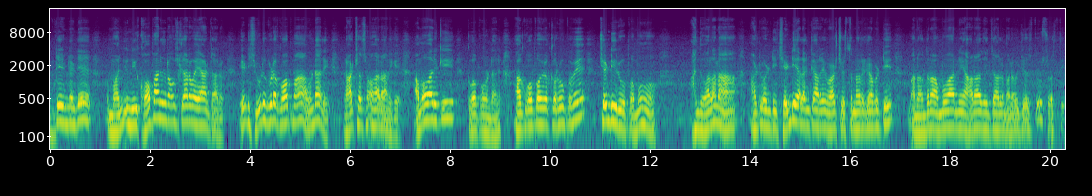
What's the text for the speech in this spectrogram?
అంటే ఏంటంటే మంజు నీ కోపానికి నమస్కారం అయ్యా అంటారు. ఏంటి శివుడికి కూడా కోపమా? ఉండాలి. రాక్షస సంహారానికి. అమ్మవారికి కోపం ఉండాలి. ఆ కోపం యొక్క రూపమే చండీ రూపము. అందువలన అటువంటి చండీ అలంకారం వాళ్ళు చేస్తున్నారు కాబట్టి మనందరం అమ్మవారిని ఆరాధించాలని మనవి చేస్తూ స్వస్తి.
